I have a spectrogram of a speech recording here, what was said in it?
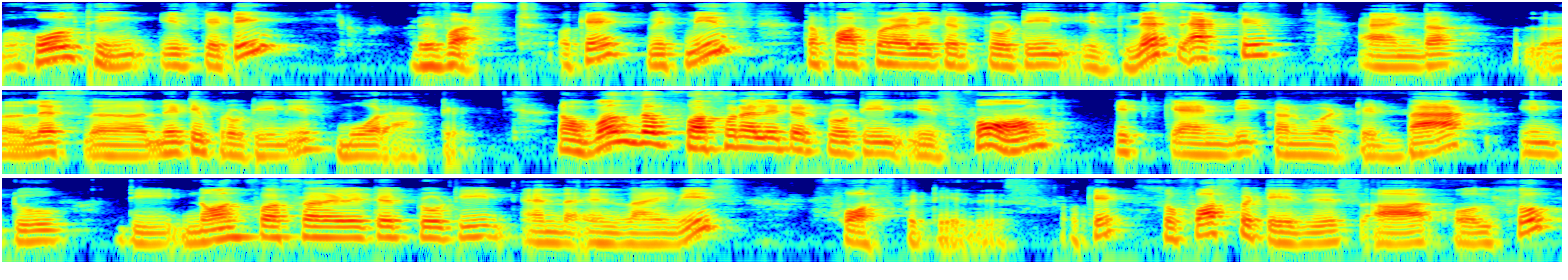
whole thing is getting reversed okay? Which means the phosphorylated protein is less active and the uh, less uh, native protein is more active. Now, once the phosphorylated protein is formed, it can be converted back into the non-phosphorylated protein and the enzyme is phosphatases. Okay. So, phosphatases are also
